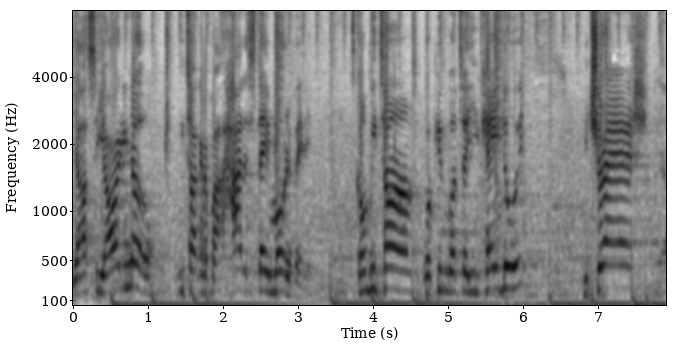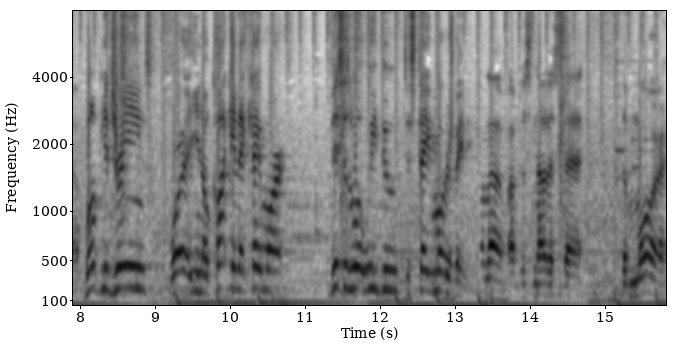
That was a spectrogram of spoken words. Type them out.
y'all see, you already know, we talking about how to stay motivated. It's gonna be times where people gonna tell you you can't do it, you trash, Yeah. bump your dreams, or you know, clock in at Kmart. This is what we do to stay motivated. Up, I've just noticed that the more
